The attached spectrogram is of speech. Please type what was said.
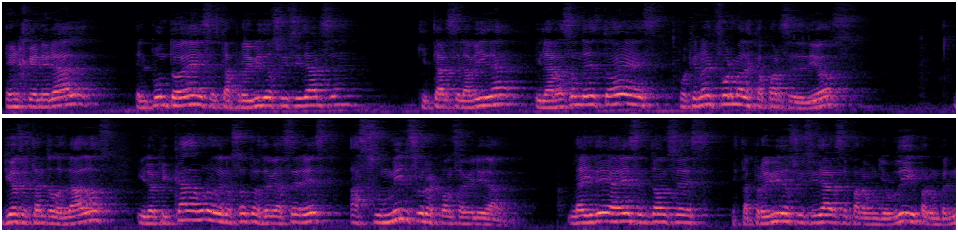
En general, el punto es, está prohibido suicidarse, quitarse la vida, y la razón de esto es porque no hay forma de escaparse de Dios Dios está en todos lados y lo que cada uno de nosotros debe hacer es asumir su responsabilidad. La idea es entonces Está prohibido suicidarse para un Yehudi, para un Ben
